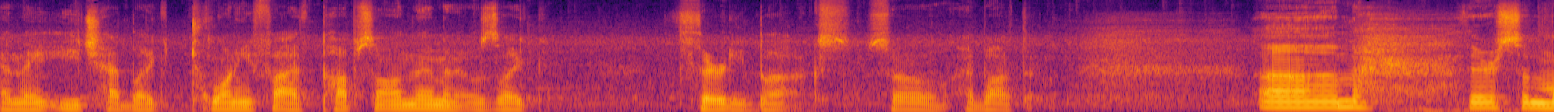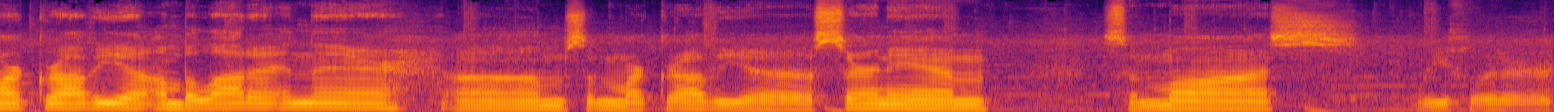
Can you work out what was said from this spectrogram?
and they each had like 25 pups on them, and it was like 30 bucks. So I bought them. Um, there's some Marcgravia umbellata in there, um, some Marcgravia Surinam, some moss, leaf litter.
